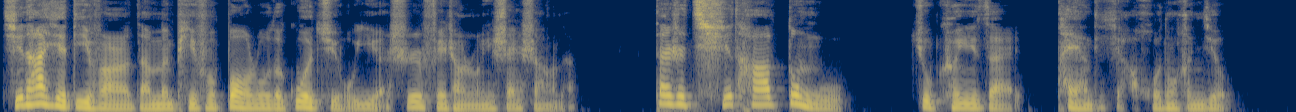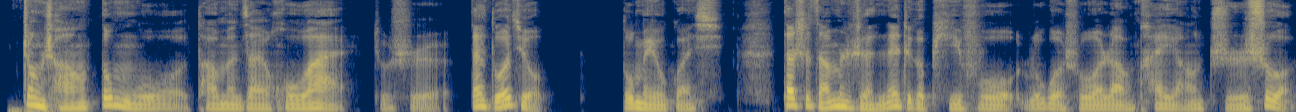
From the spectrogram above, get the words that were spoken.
其他一些地方，咱们皮肤暴露的过久也是非常容易晒伤的。但是其他动物就可以在太阳底下活动很久。正常动物它们在户外就是待多久都没有关系。但是咱们人类这个皮肤，如果说让太阳直射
